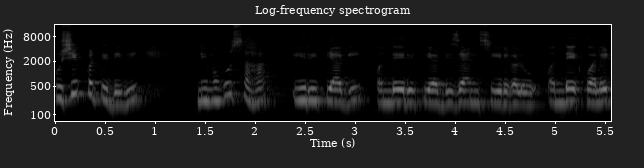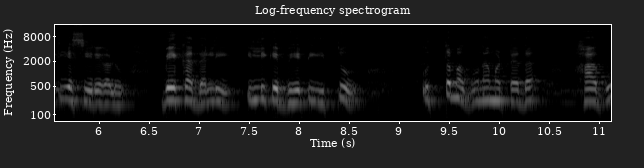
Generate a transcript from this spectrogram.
ಖುಷಿಪಟ್ಟಿದ್ದೀವಿ ನಿಮಗೂ ಸಹ ಈ ರೀತಿಯಾಗಿ ಒಂದೇ ರೀತಿಯ ಡಿಸೈನ್ ಸೀರೆಗಳು, ಒಂದೇ ಕ್ವಾಲಿಟಿಯ ಸೀರೆಗಳು ಬೇಕಾದಲ್ಲಿ ಇಲ್ಲಿಗೆ ಭೇಟಿ ಇತ್ತು ಉತ್ತಮ ಗುಣಮಟ್ಟದ ಹಾಗೂ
